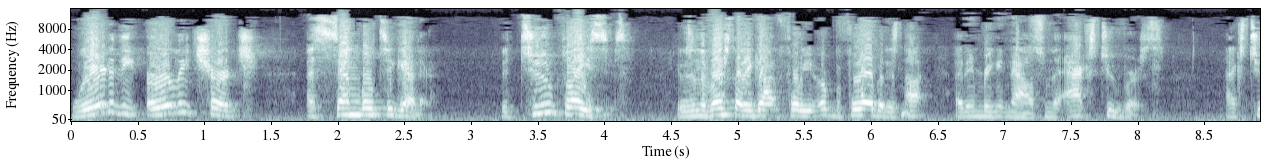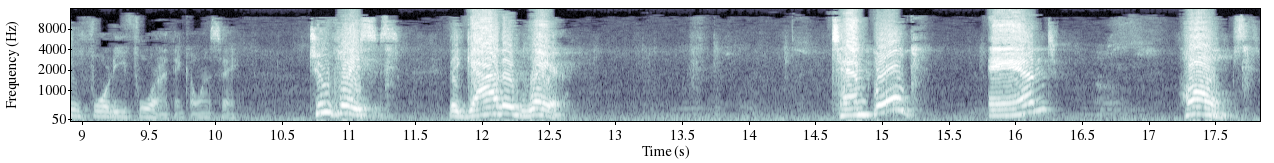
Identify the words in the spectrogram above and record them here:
Where did the early church assemble together? The two places. It was in the verse that I got for you before, but it's not. I didn't bring it now. It's from the Acts 2 verse. Acts 2.44, I think I want to say. Two places. They gathered where? Temple and homes.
